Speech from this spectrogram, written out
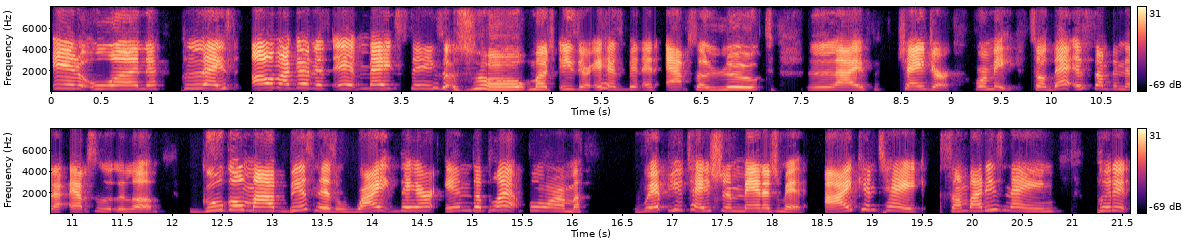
in one place. Oh my goodness, it makes things so much easier. It has been an absolute life changer for me. So that is something that I absolutely love. Google my business right there in the platform. Reputation management. I can take somebody's name, put it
